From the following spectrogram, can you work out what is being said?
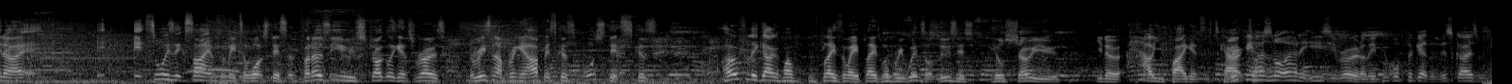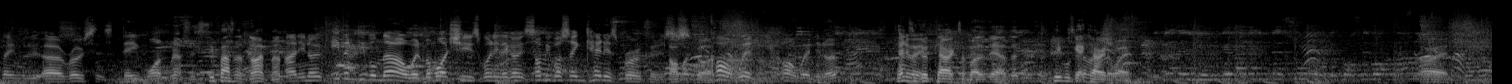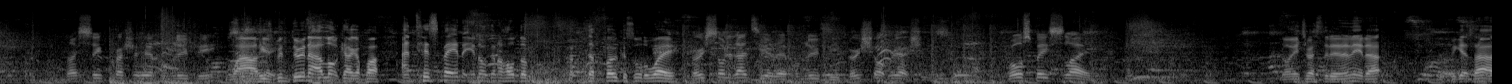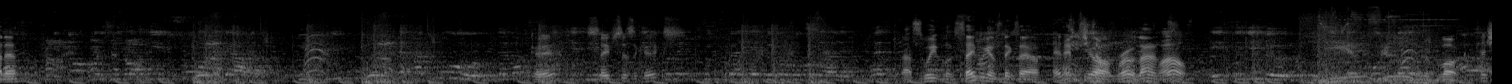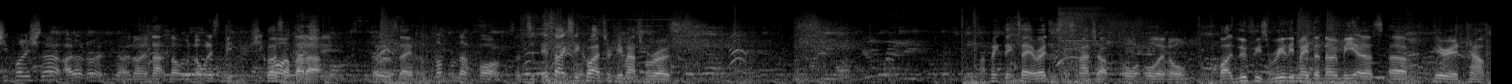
you know, it, it, it's always exciting for me to watch this. And for those of you who struggle against Rose, the reason I bring it up is because watch this, because hopefully Gagapa plays the way he plays. Whether he wins or loses, he'll show you, you know, how you fight against his character. Luffy has not had an easy road. I mean, people forget that this guy's been playing uh, Rose since day one. Yeah, since 2009, man. And you know, even people now, when Momochi's winning, they go. Some people are saying Ken is broken. It's Oh my just, God. You can't win. You can't win. You know. Ken's anyway, a good character, but yeah, the, people get carried away. Nice safe pressure here from Luffy. Wow, he's been doing that a lot, Gagapa. Anticipating that you're not going to hold the, the focus all the way. Very solid anti there from Luffy. Very sharp reactions. Roll space slide. Not interested in any of that. If he gets out of there. Okay. Safe scissor kicks. That sweep looks safe against Dictator. Empty, jump jump. throw lands. Wow. Good block. Can she punish that? I don't know. No, not in that. Not, not when it's me She close can't, up like that. Pretty safe. Not from that far. So it's, it's actually quite a tricky match for Rose. I think Dictator edges this matchup all, all in all. But Luffy's really made the no meter um, period count.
